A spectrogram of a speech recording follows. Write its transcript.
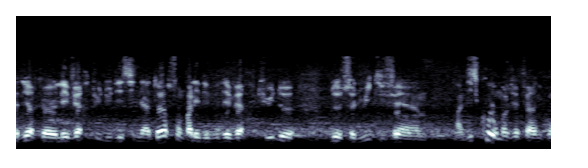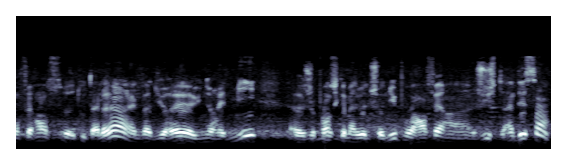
C'est-à-dire que les vertus du dessinateur ne sont pas les, vertus de, celui qui fait un, discours. Moi, je vais faire une conférence euh, tout à l'heure, elle va durer une heure et demie. Euh, je pense qu'Emmanuel Chonu pourra en faire juste un dessin.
